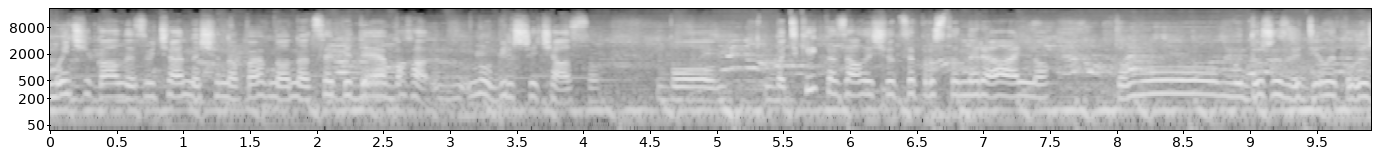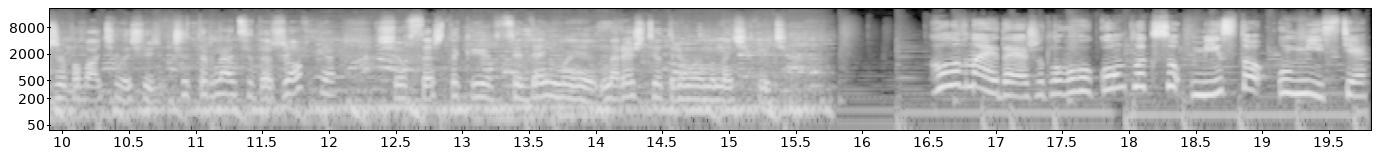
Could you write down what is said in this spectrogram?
Ми чекали, звичайно, що напевно на це піде багато ну, більше часу. Бо батьки казали, що це просто нереально. Тому ми дуже зраділи, коли вже побачили, що 14 жовтня, що все ж таки в цей день ми нарешті отримуємо наші ключі. Головна ідея житлового комплексу місто у місті.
